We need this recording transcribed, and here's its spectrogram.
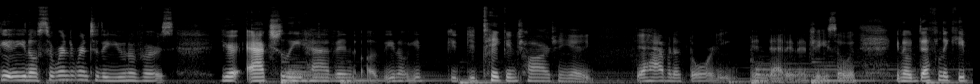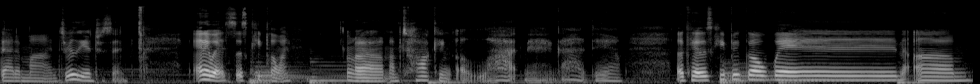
you know, surrendering to the universe. You're actually having, uh, you know, you, you you're taking charge and you're you're having authority in that energy. So, you know, definitely keep that in mind. It's really interesting. Anyways, let's keep going. Um, I'm talking a lot, man. God damn. Okay, let's keep it going. Um,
